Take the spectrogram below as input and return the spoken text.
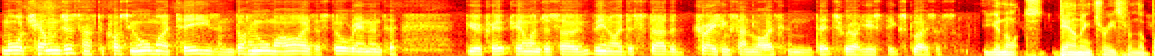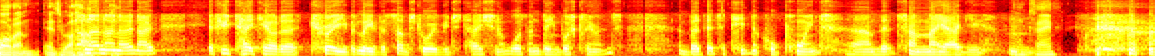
more challenges after crossing all my T's and dotting all my I's. I still ran into bureaucratic challenges. So then I just started creating sunlight, and that's where I used the explosives. You're not downing trees from the bottom as well. No, no, no, no, no. If you take out a tree but leave the substory vegetation, it wasn't deemed bush clearance. But that's a technical point um, that some may argue. Mm. Okay.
